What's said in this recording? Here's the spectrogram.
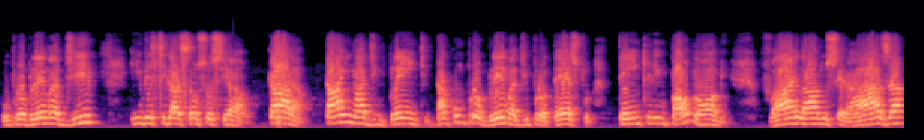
o problema de investigação social. Cara, tá inadimplente, tá com problema de protesto, tem que limpar o nome. Vai lá no Serasa,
